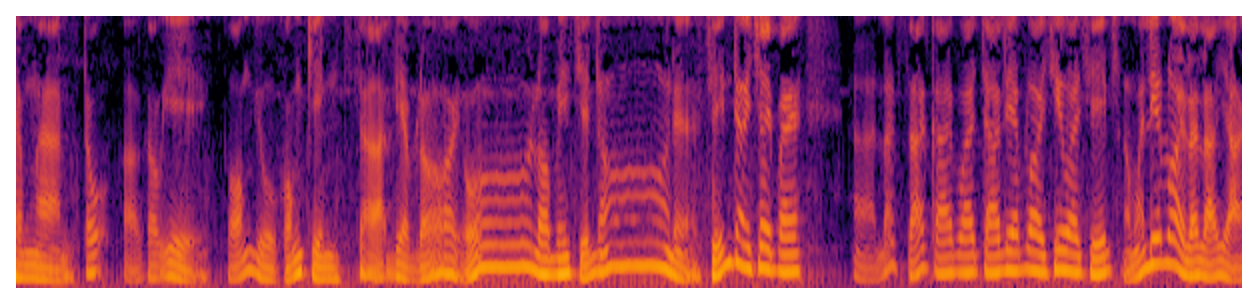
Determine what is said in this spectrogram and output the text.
ทำงานโต๊ะเก้าอี้ของอยู่ของกินสะอาดเรียบร้อย โอ้ เราไม่ศีลเนาะเนี่ยศีลไม่ใช่ไปรักษากายวาจาเรียบร้อยชื่อว่าศีลออกมาเรียบร้อยหลาย ๆ อย่าง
